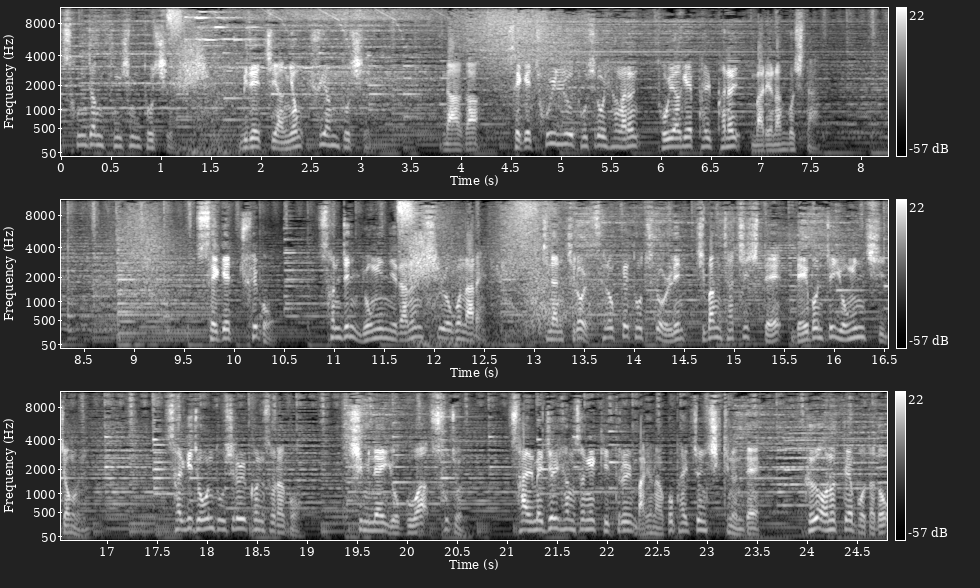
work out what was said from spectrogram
성장 중심 도시, 미래지향형 휴양 도시, 나아가 세계 초인류 도시로 향하는 도약의 발판을 마련한 것이다. 세계 최고 선진 용인이라는 슬로건 아래 지난 7월 새롭게 도출을 올린 지방자치시대의 네 번째 용인 시정은 살기 좋은 도시를 건설하고 시민의 요구와 수준, 삶의 질 향상의 기틀을 마련하고 발전시키는데 그 어느 때보다도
